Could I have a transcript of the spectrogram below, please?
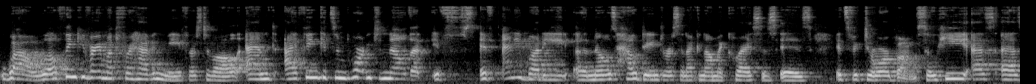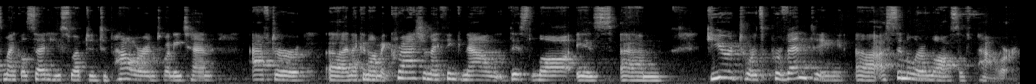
Wow. Well, thank you very much for having me, first of all. And I think it's important to know that if if anybody uh, knows how dangerous an economic crisis is, it's Viktor Orban. So he, as as Michael said, he swept into power in 2010 after uh, an economic crash, and I think now this law is um, geared towards preventing uh, a similar loss of power.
